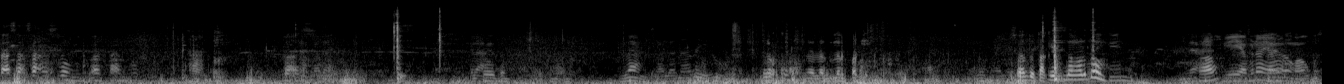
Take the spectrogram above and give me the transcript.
Taas sa sa aslo, mo. Ah. Taas. Ito ito. Lang, sala na rin. Naku, nalaglag pa. Saan to? Takip ng ano to? Ha? Iya, mo na yan. Maubos.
